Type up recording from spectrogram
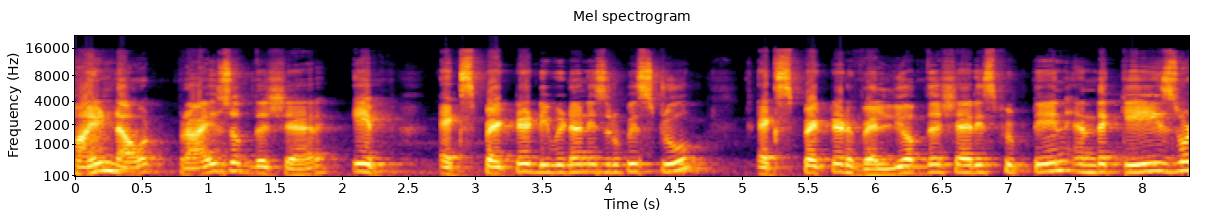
find out price of the share if expected dividend is rupees two expected value of the share is 15 and the k is वो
